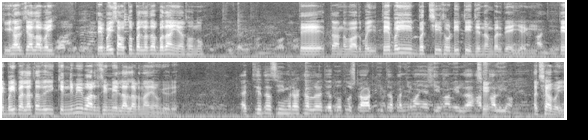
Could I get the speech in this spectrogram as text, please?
ਕੀ ਹਾਲ ਚਾਲ ਆ ਬਾਈ? ਬਹੁਤ ਵਧੀਆ ਜੀ। ਤੇ ਬਾਈ ਸਭ ਤੋਂ ਪਹਿਲਾਂ ਤਾਂ ਵਧਾਈਆਂ ਤੁਹਾਨੂੰ। ਠੀਕ ਹੈ ਜੀ ਤੁਹਾਨੂੰ ਵੀ ਬਹੁਤ ਬਹੁਤ। ਤੇ ਧੰਨਵਾਦ ਬਾਈ। ਤੇ ਬਾਈ ਬੱਚੀ ਤੁਹਾਡੀ ਤੀਜੇ ਨੰਬਰ ਤੇ ਆਈ ਹੈਗੀ। ਹਾਂਜੀ। ਤੇ ਬਾਈ ਪਹਿਲਾਂ ਤਾਂ ਤੁਸੀਂ ਕਿੰਨੀਵੀਂ ਵਾਰ ਤੁਸੀਂ ਮੇਲਾ ਲੜਨ ਆਏ ਹੋਗੇ ਉਰੇ? ਇੱਥੇ ਤਾਂ ਅਸੀਂ ਮੇਰਾ ਖਿਆਲ ਜਦੋਂ ਤੋਂ ਸਟਾਰਟ ਕੀਤਾ ਪੰਜਵਾਂ ਜਾਂ ਛੇਵਾਂ ਮੇਲਾ ਹਰ ਛੇ- ਸਾਲ ਹੀ ਆਉਂਦੇ ਆ। ਅੱਛਾ ਬਾਈ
